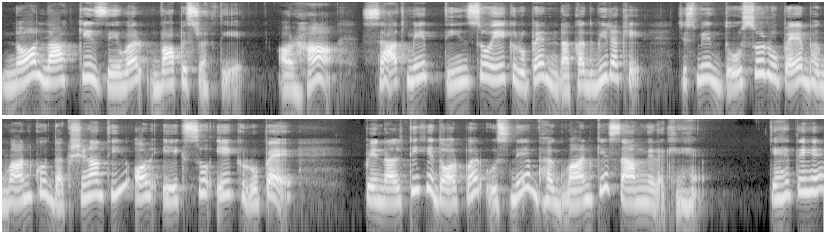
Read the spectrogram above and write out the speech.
नौ लाख के जेवर वापस रख दिए और हाँ साथ में तीन सौ एक रुपये नकद भी रखे, जिसमें दो सौ रुपये भगवान को दक्षिणा थी और एक सौ एक रुपये पेनल्टी के दौर पर उसने भगवान के सामने रखे हैं। कहते हैं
